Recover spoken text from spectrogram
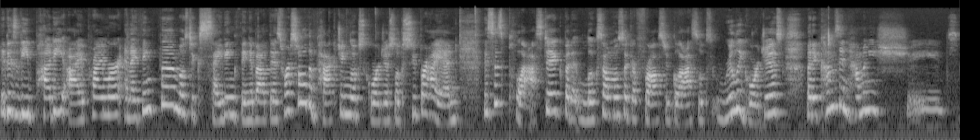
it is the Putty Eye Primer. And I think the most exciting thing about this, first of all, the packaging looks gorgeous, looks super high end. This is plastic, but it looks almost like a frosted glass, looks really gorgeous, but it comes in how many shades?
